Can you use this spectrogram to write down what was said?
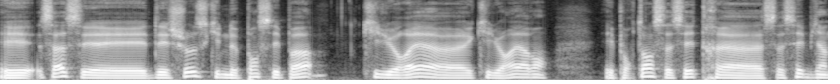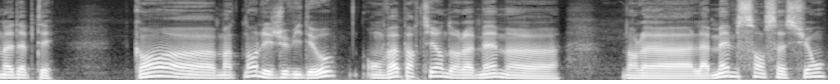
Et ça, c'est des choses qu'il ne pensait pas qu'il y aurait, euh, qu'il y aurait avant. Et pourtant, ça s'est très, ça s'est bien adapté. Quand euh, maintenant les jeux vidéo, on va partir dans la même, dans la, la même sensation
